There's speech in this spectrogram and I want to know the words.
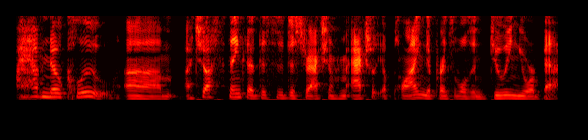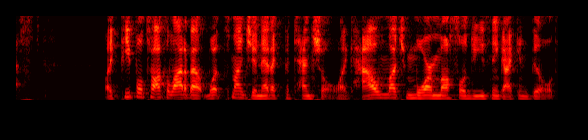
I have no clue. Um, I just think that this is a distraction from actually applying the principles and doing your best. Like people talk a lot about what's my genetic potential, like how much more muscle do you think I can build?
